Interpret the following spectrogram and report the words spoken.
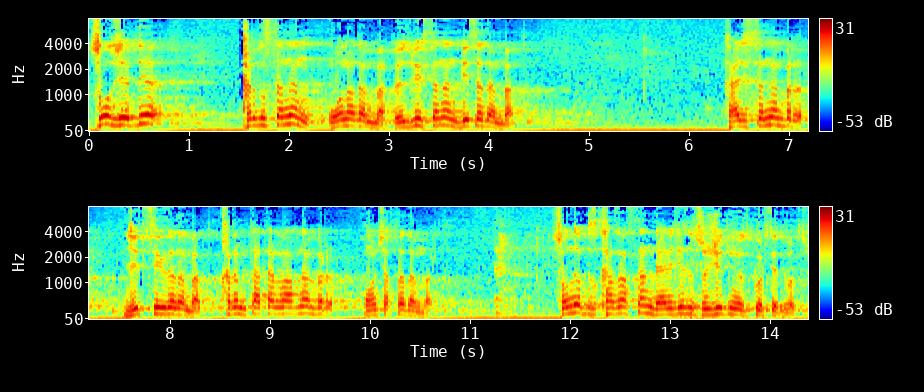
Сол жерде қырғызстаннан 10 адам барды өзбекстаннан 5 адам барды. Тәжікстаннан бір жеті сегіз адам барды қырым татарларынан бір он шақты адам барды. Сонда біз қазақстан дәрежесін сол жердің өзі көрсетіп отыр.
